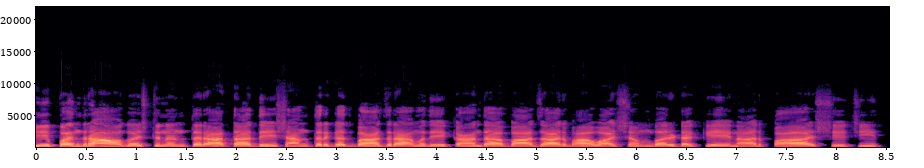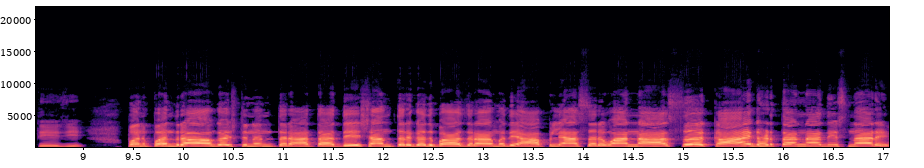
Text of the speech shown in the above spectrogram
की पंधरा ऑगस्ट नंतर आता देशांतर्गत बाजारामध्ये कांदा बाजार भावा शंभर टक्के येणार पाचशेची तेजी. पण पंधरा ऑगस्ट नंतर आता देशांतर्गत बाजारामध्ये आपल्या सर्वांना असं काय घडताना दिसणार आहे?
